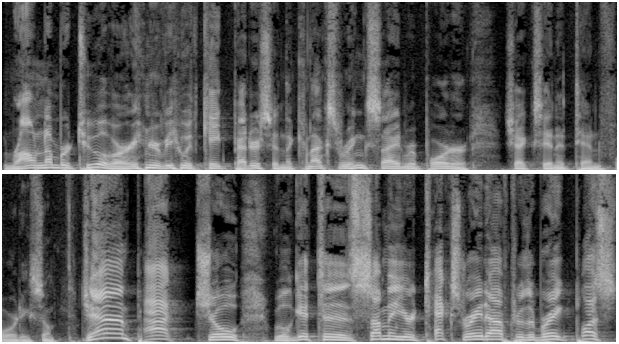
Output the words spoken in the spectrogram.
round number two of our interview with Kate Pedersen, the Canucks ringside reporter, checks in at 1040. So jam-packed show. We'll get to some of your texts right after the break. Plus,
